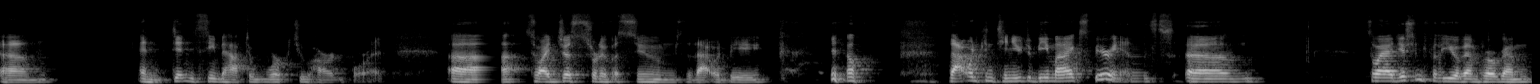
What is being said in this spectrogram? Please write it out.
Um, and didn't seem to have to work too hard for it. Uh, so I just sort of assumed that that would be, you know, that would continue to be my experience. Um, so I auditioned for the U of M program,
